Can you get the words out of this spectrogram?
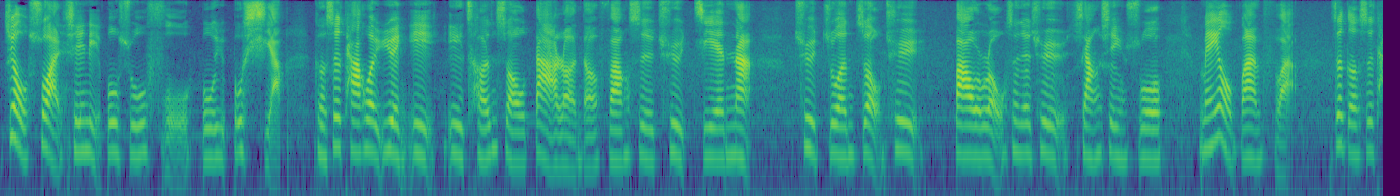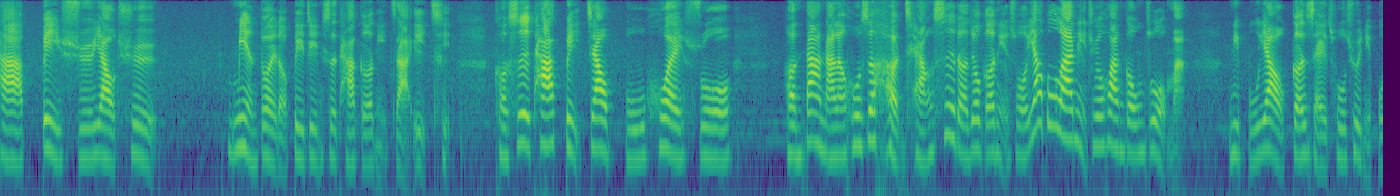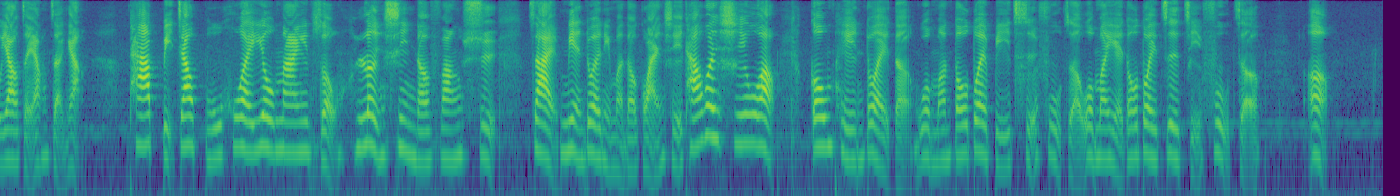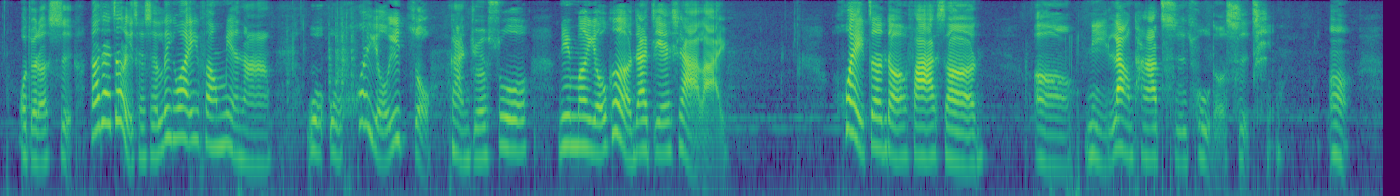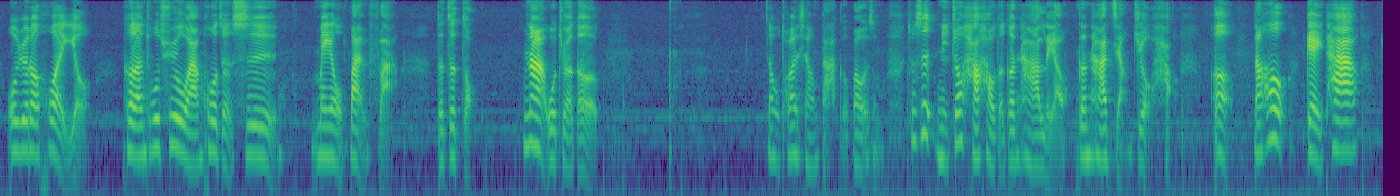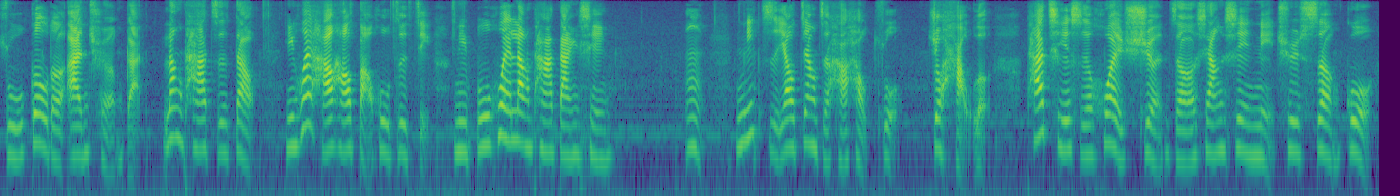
就算心里不舒服，不不想，可是他会愿意以成熟大人的方式去接纳，去尊重，去。包容，甚至去相信说没有办法，这个是他必须要去面对的，毕竟是他跟你在一起。可是他比较不会说很大男人或是很强势的就跟你说，要不然你去换工作嘛，你不要跟谁出去，你不要怎样怎样。他比较不会用那一种任性的方式。在面对你们的关系，他会希望公平对的，我们都对彼此负责，我们也都对自己负责。嗯，我觉得是。那在这里，其实另外一方面呢、啊，我我会有一种感觉说，你们有可能在接下来会真的发生，呃，你让他吃醋的事情。嗯，我觉得会有。可能出去玩，或者是没有办法的这种，那我觉得，那我突然想打嗝，不知道为什么，就是你就好好的跟他聊，跟他讲就好，嗯，然后给他足够的安全感，让他知道你会好好保护自己，你不会让他担心，嗯，你只要这样子好好做就好了。他其实会选择相信你，去胜过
